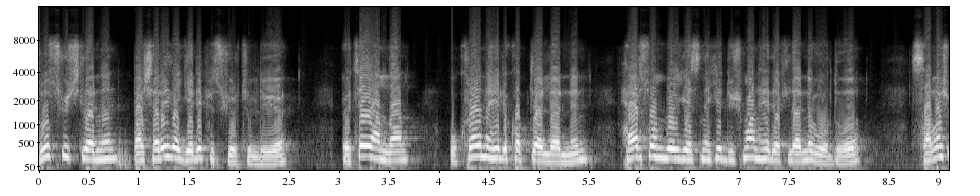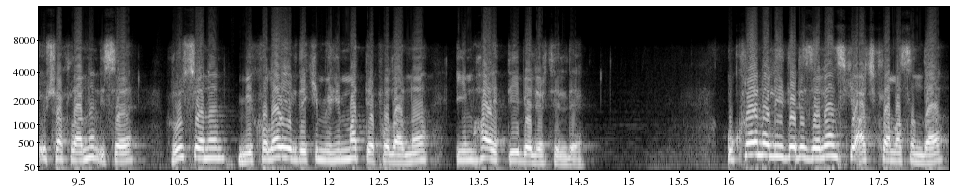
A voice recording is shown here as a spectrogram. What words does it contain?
Rus güçlerinin başarıyla geri püskürtüldüğü, öte yandan Ukrayna helikopterlerinin Herson bölgesindeki düşman hedeflerini vurduğu, savaş uçaklarının ise Rusya'nın Mikolayev'deki mühimmat depolarını imha ettiği belirtildi. Ukrayna lideri Zelenski açıklamasında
